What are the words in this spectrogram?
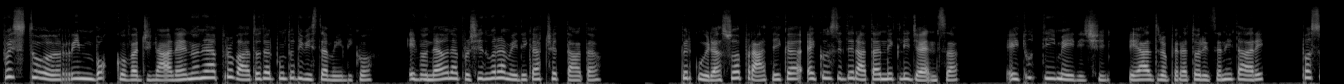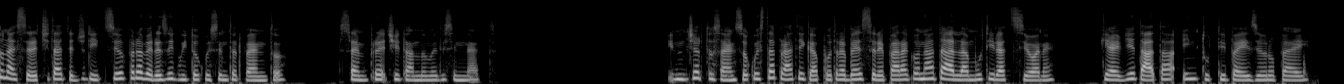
Questo rimbocco vaginale non è approvato dal punto di vista medico e non è una procedura medica accettata, per cui la sua pratica è considerata negligenza e tutti i medici e altri operatori sanitari possono essere citati a giudizio per aver eseguito questo intervento, sempre citando MedicineNet. In un certo senso questa pratica potrebbe essere paragonata alla mutilazione, che è vietata in tutti i paesi europei.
